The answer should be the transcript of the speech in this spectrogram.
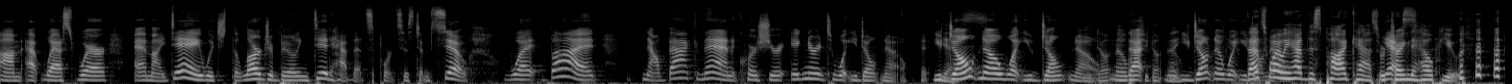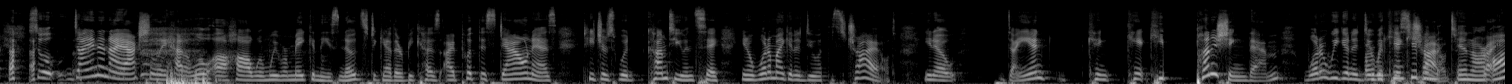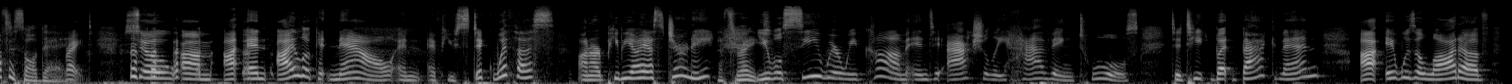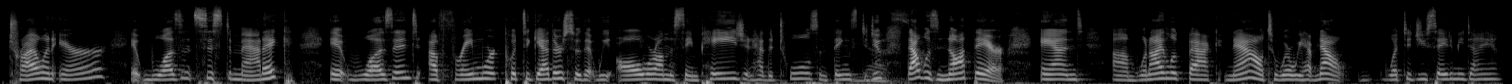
um, at West, where MI Day, which the larger building did have that support system. So what, but now back then, of course, you're ignorant to what you don't know. You yes. don't know what you don't know. You don't know what That- you don't know. You don't know what you. that's why know. we have this podcast we're Yes. trying to help you So Diane and I actually had a little aha when we were making these notes together because I put this down as teachers would come to you and say, you know, what am I going to do with this child? You know, Diane can can't keep punishing them. What are we going to do Or we with can't this keep child in our Right. office all day Right. So, um, I, and I look at now, and if you stick with us on our PBIS journey, That's right. You will see where we've come into actually having tools to teach. But back then, uh, it was a lot of trial and error. It wasn't systematic. It wasn't a framework put together so that we all were on the same page and had the tools and things to do. That was not there. And um, when I look back now to where we have now, what did you say to me, Diane?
